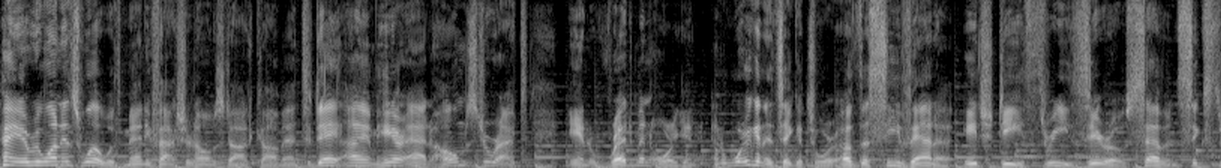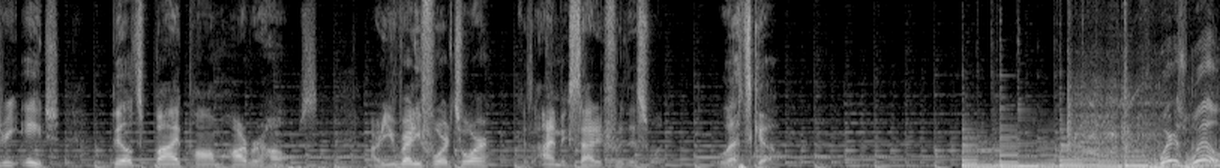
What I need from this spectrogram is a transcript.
Hey everyone, it's Wil with ManufacturedHomes.com, and today I am here at Homes Direct in Redmond, Oregon, and we're going to take a tour of the Seavannah HD 30763H built by Palm Harbor Homes. Are you ready for a tour? Because I'm excited for this one. Let's go. Where's Wil?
